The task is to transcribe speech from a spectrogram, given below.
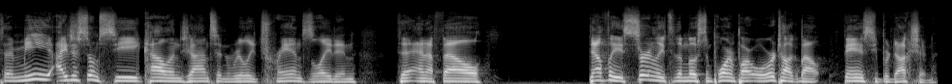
to me, I just don't see Collin Johnson really translating to NFL. Definitely, certainly to the most important part, what we're talking about fantasy production.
